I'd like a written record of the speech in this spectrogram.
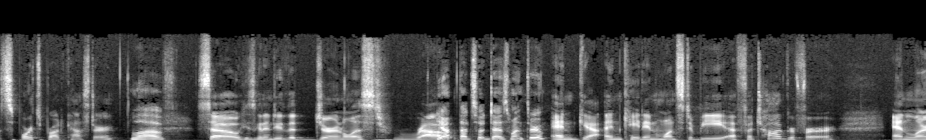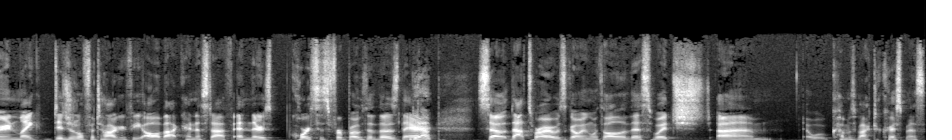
sports broadcaster. Love. So he's going to do the journalist route Yep, that's what Des went through. and Ga- and Caden wants to be a photographer and learn like digital photography, all that kind of stuff. And there's courses for both of those there. Yep. So that's where I was going with all of this, which um comes back to Christmas.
